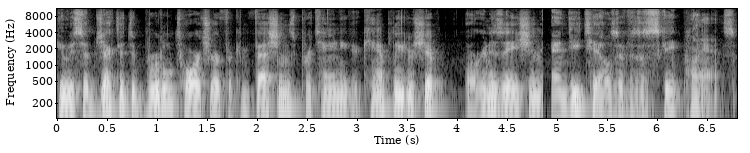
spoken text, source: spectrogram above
He was subjected to brutal torture for confessions pertaining to camp leadership, organization, and details of his escape plans.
